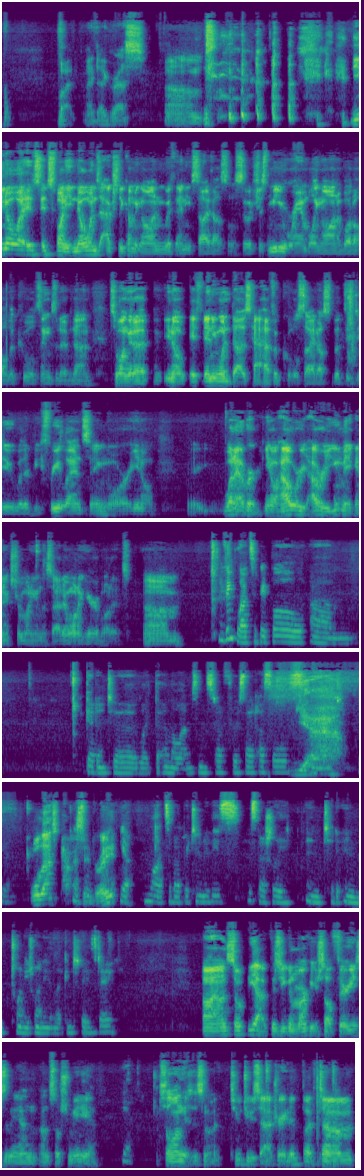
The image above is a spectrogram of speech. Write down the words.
But I digress. Um you know what? It's it's funny. No one's actually coming on with any side hustles, so it's just me rambling on about all the cool things that I've done. So I'm gonna, you know, if anyone does have a cool side hustle that they do, whether it be freelancing or you know, whatever, you know, how are how are you making extra money on the side? I want to hear about it. Um, I think lots of people um, get into like the MLMs and stuff for side hustles. Yeah. yeah. Well, that's passive, right? Yeah, lots of opportunities, especially in to, in 2020, like in today's day. Uh, and so yeah, because you can market yourself very easily on on social media. Yeah. So long as it's not too too saturated, but um,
